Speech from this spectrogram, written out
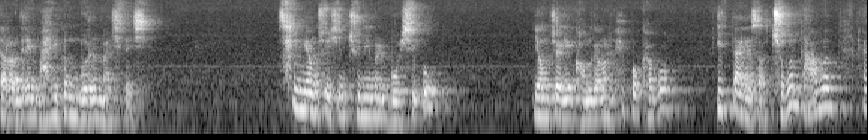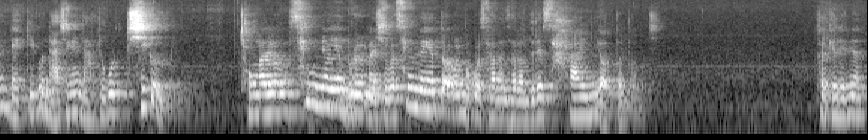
여러분들이 맑은 물을 마시듯이 생명수신 주님을 모시고 영적인 건강을 회복하고 이 땅에서 죽은 다음은 그냥 맡기고 나중에 놔두고 지금 정말로 생명의 물을 마시고 생명의 떡을 먹고 사는 사람들의 삶이 어떤 건지. 그렇게 되면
